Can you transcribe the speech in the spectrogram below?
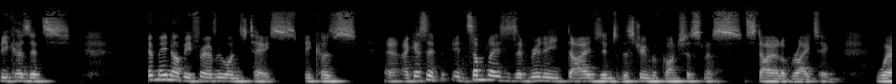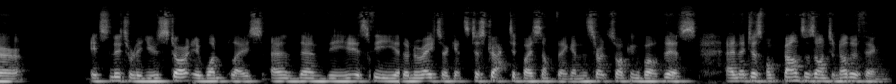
because it's it may not be for everyone's taste. Because uh, I guess it, in some places it really dives into the stream of consciousness style of writing, where it's literally you start in one place and then the the the narrator gets distracted by something and then starts talking about this and then just bounces onto another thing.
